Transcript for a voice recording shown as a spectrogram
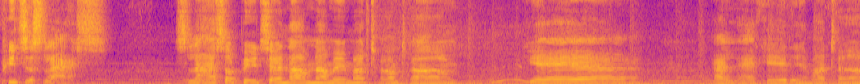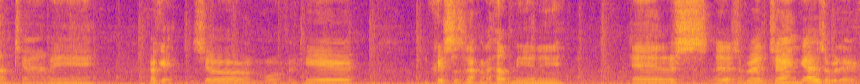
pizza slice. Slice of pizza, nom nom in my tum tum. Yeah. I like it in my tum tummy. Okay, so over here. Crystal's not going to help me any. And there's, there's of giant guys over there.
